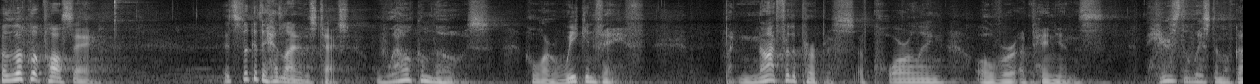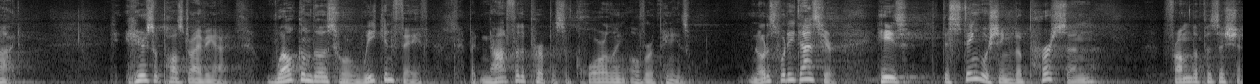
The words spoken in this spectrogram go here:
But look what Paul's saying. Let's look at the headline of this text Welcome those who are weak in faith, but not for the purpose of quarreling over opinions. Here's the wisdom of God. Here's what Paul's driving at Welcome those who are weak in faith, but not for the purpose of quarreling over opinions. Notice what he does here. He's distinguishing the person from the position.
